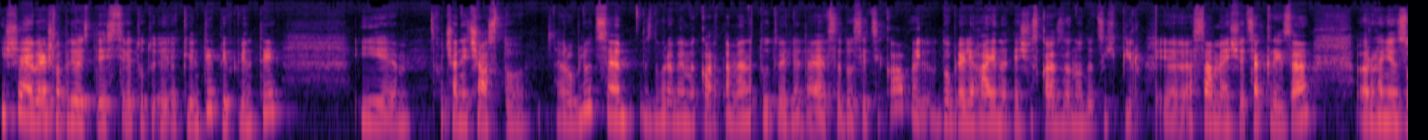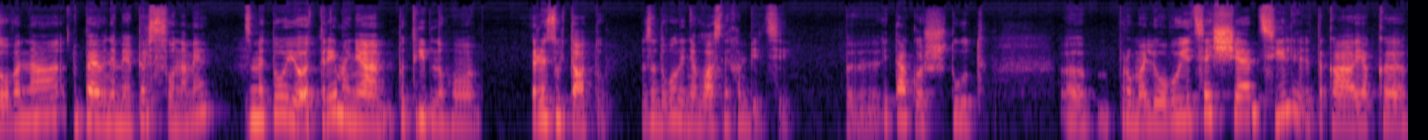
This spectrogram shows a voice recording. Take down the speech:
І ще я вирішила подивитися тут е, квінти, півквінти. І, хоча не часто роблю це з дворовими картами, але тут виглядає все досить цікаво і добре лягає на те, що сказано до цих пір. А саме, що ця криза організована певними персонами з метою отримання потрібного результату, задоволення власних амбіцій. Е, І також тут е, промальовується ще ціль, така як е,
